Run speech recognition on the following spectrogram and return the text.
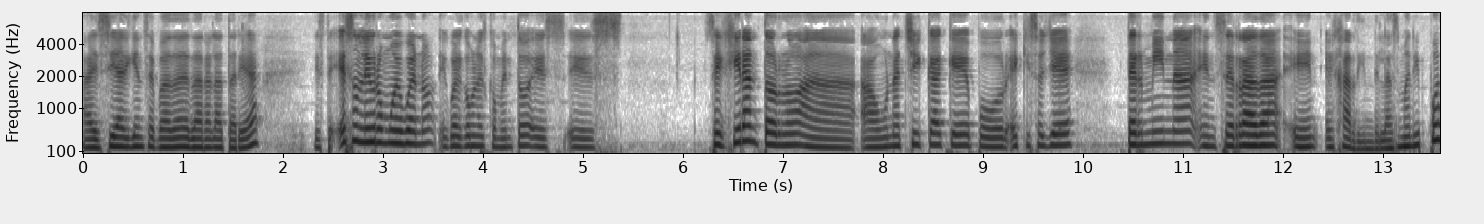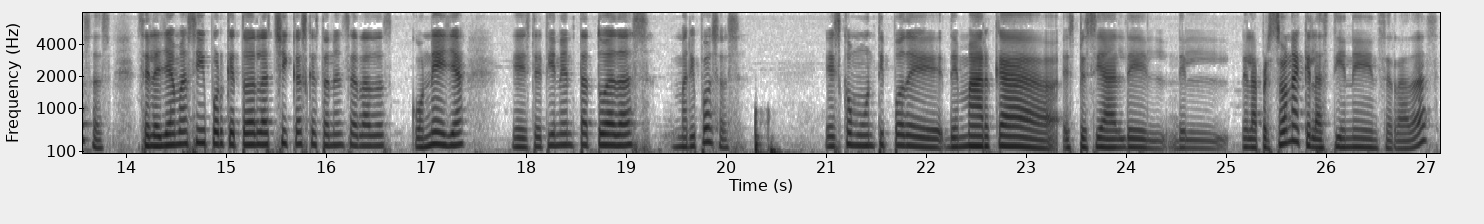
Ahí sí alguien se va a dar a la tarea. Este, es un libro muy bueno, igual como les comento, es, es se gira en torno a, a una chica que por X o Y termina encerrada en el jardín de las mariposas. Se le llama así porque todas las chicas que están encerradas con ella este, tienen tatuadas mariposas. Es como un tipo de, de marca especial del- del- de la persona que las tiene encerradas.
